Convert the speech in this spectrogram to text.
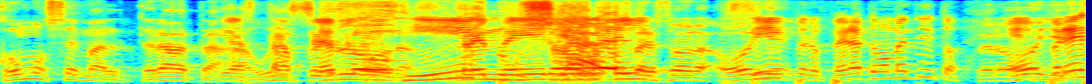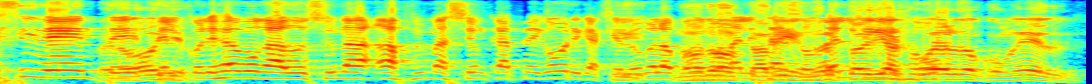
¿Cómo se maltrata y hasta a una hacerlo persona? Sí, renunciar. pero el, persona. Oye, sí, pero espérate un momentito. pero el oye, presidente pero oye, del Colegio de Abogados es una afirmación categórica que sí, luego la no, podemos no, está analizar. bien, sobre no él estoy de dijo- acuerdo con él.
